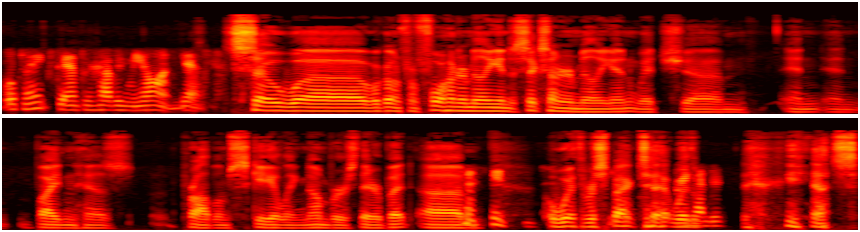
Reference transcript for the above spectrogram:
Well, thanks, Dan, for having me on. Yes. So uh, we're going from 400 million to 600 million, which um, and and Biden has problems scaling numbers there. But um, with respect to with yes,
